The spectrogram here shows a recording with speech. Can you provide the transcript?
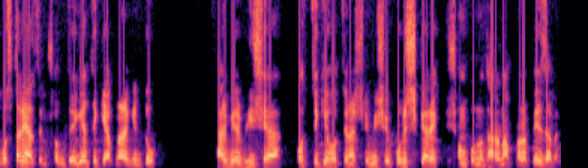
অবস্থানে আছেন, সব জায়গা থেকে আপনারা কিন্তু সার্বিয়ার ভিসা হচ্ছে কি হচ্ছে না সে বিষয়ে পরিষ্কার একটি সম্পূর্ণ ধারণা আপনারা পেয়ে যাবেন।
